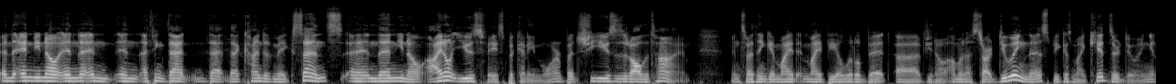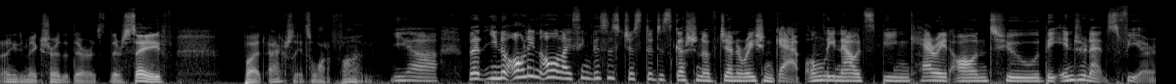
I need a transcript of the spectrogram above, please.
and and you know, and and and I think that that that kind of makes sense. And then you know, I don't use Facebook anymore, but she uses it all the time. And so I think it might it might be a little bit of you know, I'm going to start doing this because my kids are doing it. I need to make sure that they're they're safe. But actually, it's a lot of fun. Yeah, but you know, all in all, I think this is just a discussion of generation gap. Only now it's being carried on to the internet sphere.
